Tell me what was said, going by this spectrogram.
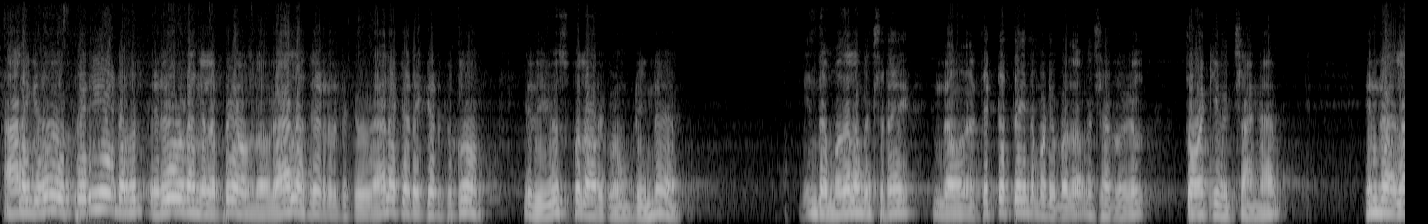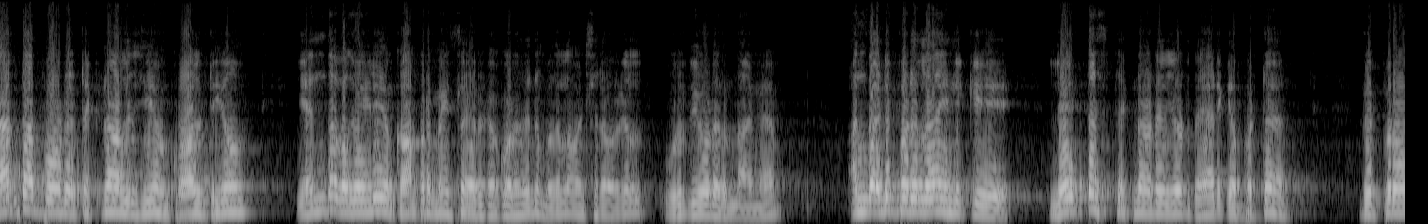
நாளைக்கு ஏதாவது ஒரு பெரிய நிறுவ- நிறுவனங்களை போய் அவங்க வேலை தேடுறதுக்கு வேலை கிடைக்கிறதுக்கும் இது யூஸ்ஃபுல்லாக இருக்கும் அப்படின்னு இந்த முதலமைச்சரை இந்த திட்டத்தை நம்முடைய முதலமைச்சர் அவர்கள் துவக்கி வச்சாங்க. இந்த லேப்டாப்போட டெக்னாலஜியும் குவாலிட்டியும் எந்த வகையிலையும் காம்ப்ரமைஸாக இருக்கக்கூடாதுன்னு முதலமைச்சர் அவர்கள் உறுதியோடு இருந்தாங்க. அந்த அடிப்படையில் தான் இன்னைக்கு லேட்டஸ்ட் டெக்னாலஜியோடு தயாரிக்கப்பட்ட விப்ரோ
